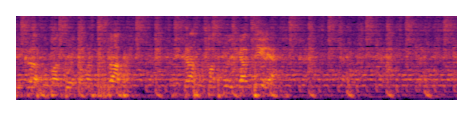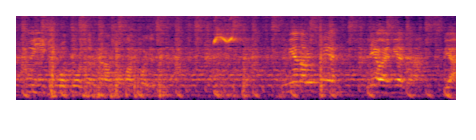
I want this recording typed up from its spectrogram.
Прекрасно подходит амортизатор. Прекрасно подходит гантеля. Ничего тоже хорошо подходит. Смена руки. Левая медленно. Вверх.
